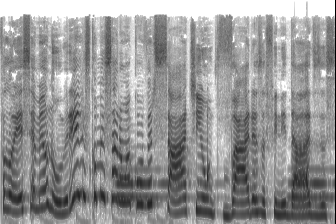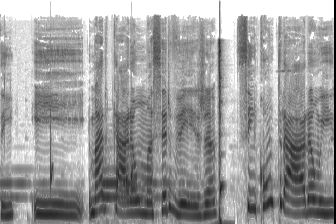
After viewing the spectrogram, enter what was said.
Falou: "Esse é meu número". E eles começaram a conversar, tinham várias afinidades assim e marcaram uma cerveja. Se encontraram e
